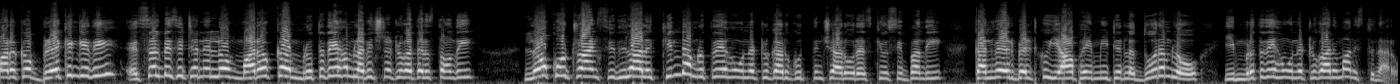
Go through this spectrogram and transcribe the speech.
మరొక బ్రేకింగ్ ఇది. ఎస్ఎల్బిసి టెన్నెల్లో మరొక మృతదేహం లభించినట్లుగా తెలుస్తోంది. లోకో ట్రైన్ శిథిలాల కింద మృతదేహం ఉన్నట్లుగా గుర్తించారు రెస్క్యూ సిబ్బంది. కన్వేయర్ బెల్ట్కు యాభై మీటర్ల దూరంలో ఈ మృతదేహం ఉన్నట్లుగా అనుమానిస్తున్నారు.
